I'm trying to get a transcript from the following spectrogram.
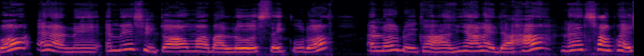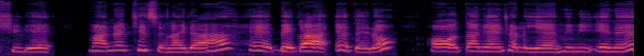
ပေါ့အဲ့ဒါနဲ့အမေစီတော့မှပါလို့စိတ်ကူတော့အလုပ်တွေကမြားလိုက်တာဟာလက်၆ဖက်ရှိတဲ့မာနဲ့ဖြစ်စင်လိုက်တာဟာဟဲ့ဘေကဧည့်သည်တော့ဟောတန်မြိုင်ထွက်လျက်မိမိအင်းနဲ့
